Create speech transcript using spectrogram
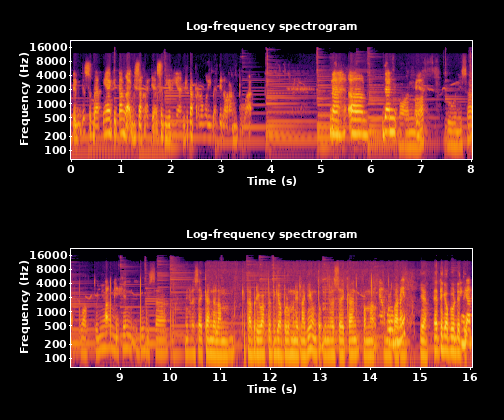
dan itu sebabnya kita nggak bisa kerja sendirian kita perlu melibatin orang tua nah um, dan mohon maaf ya. Bu Nisa, waktunya okay. mungkin Ibu bisa menyelesaikan dalam kita beri waktu 30 menit lagi untuk menyelesaikan pemaparan. Ya, eh 30 detik.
